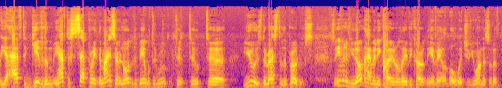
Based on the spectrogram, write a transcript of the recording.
you have to give them, you have to separate the meiser in order to be able to, to, to, to use the rest of the produce. So even if you don't have any kohen or levi currently available, which if you want to sort of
